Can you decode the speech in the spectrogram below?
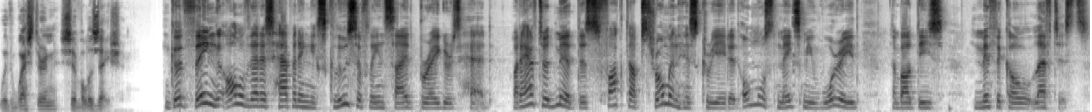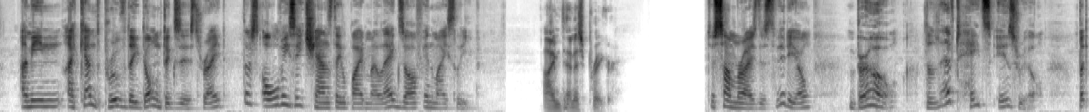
with Western civilization. Good thing all of that is happening exclusively inside Prager's head. But I have to admit, this fucked up strawman he's created almost makes me worried about these mythical leftists. I mean, I can't prove they don't exist, right? There's always a chance they'll bite my legs off in my sleep. I'm Dennis Prager. To summarize this video, bro, the left hates Israel, but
